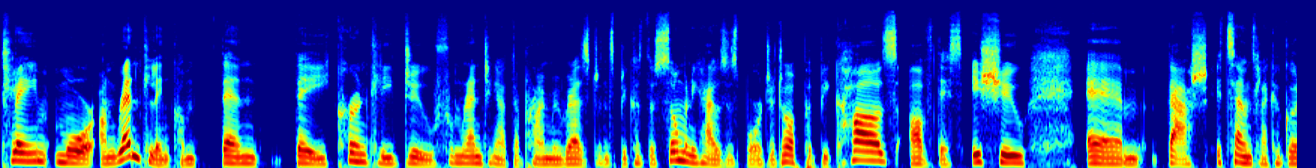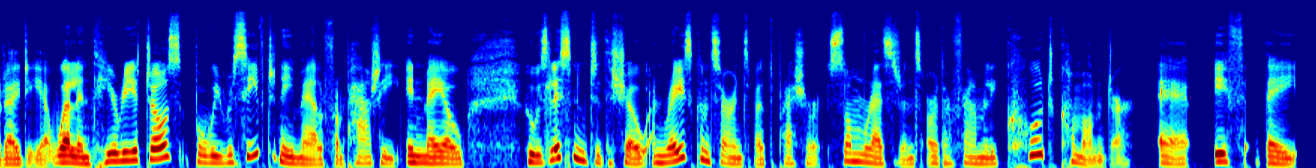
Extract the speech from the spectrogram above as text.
claim more on rental income than they currently do from renting out their primary residence because there's so many houses boarded up because of this issue um, that it sounds like a good idea. Well, in theory, it does, but we received an email from Patty in Mayo who was listening to the show and raised concerns about the pressure some residents or their family could come under uh, if they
